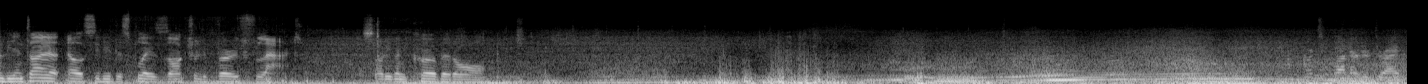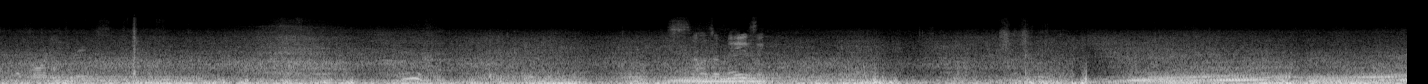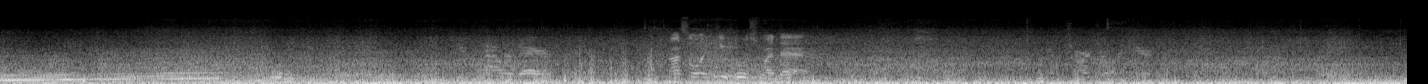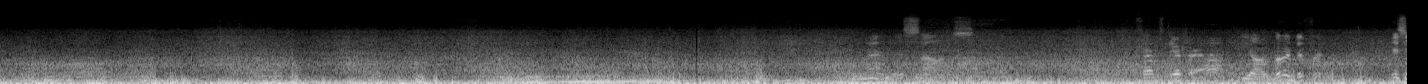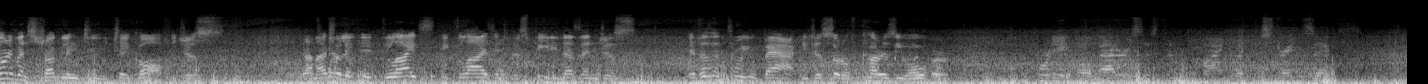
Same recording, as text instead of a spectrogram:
And the entire LCD display is actually very flat. It's not even curved at all. Much funner to drive the 43s. Sounds amazing. Huge power there. That's all EQ boost right over here. Man, this sounds Sounds different, huh? yeah very different. It's not even struggling to take off. It just and actually it glides it glides into the speed. It doesn't just it doesn't throw you back. It just sort of carries you over. 48 volt battery system combined with the straight six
